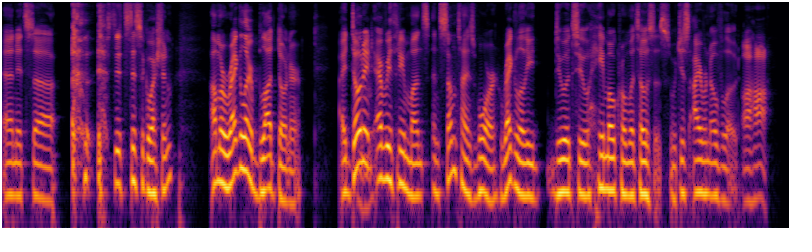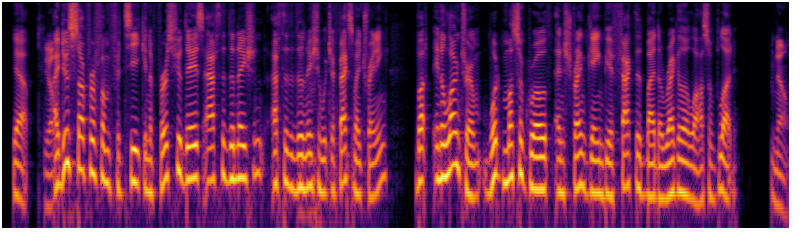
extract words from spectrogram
And it's uh it's, it's this a question. I'm a regular blood donor. I donate every three months and sometimes more regularly due to hemochromatosis, which is iron overload. Uh-huh. Yeah. Yep. I do suffer from fatigue in the first few days after the donation, after the donation, which affects my training. But in the long term, would muscle growth and strength gain be affected by the regular loss of blood? No.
